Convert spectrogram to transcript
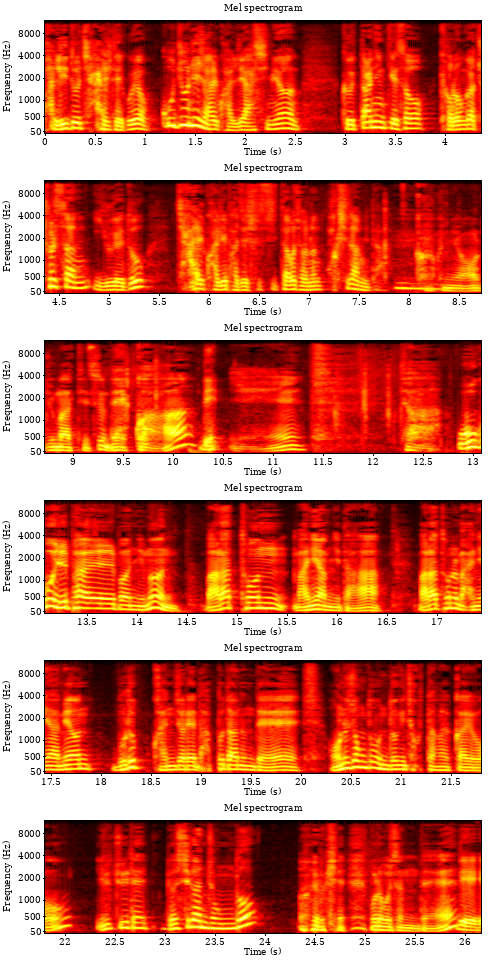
관리도 잘 되고요. 꾸준히 잘 관리하시면 그 따님께서 결혼과 출산 이후에도 잘 관리 받으실 수 있다고 저는 확실합니다. 그렇군요. 류마티스 내과. 네. 예. 자, 5918번님은 마라톤 많이 합니다. 마라톤을 많이 하면 무릎 관절에 나쁘다는데 어느 정도 운동이 적당할까요? 일주일에 몇 시간 정도? 이렇게 물어보셨는데. 네.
